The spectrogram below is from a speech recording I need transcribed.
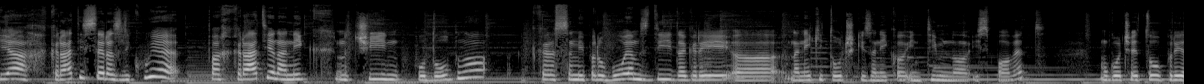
Ja, hkrati se razlikuje, pa hkrati je na nek način podobno, ker se mi pri obojem zdi, da gre uh, na neki točki za neko intimno izpoved. Mogoče je to pri,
